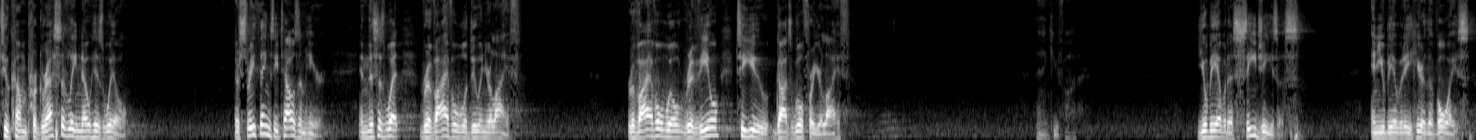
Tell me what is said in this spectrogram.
to come progressively know his will. There's three things he tells him here. And this is what revival will do in your life. Revival will reveal to you God's will for your life. Thank you, Father. You'll be able to see Jesus, and you'll be able to hear the voice,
